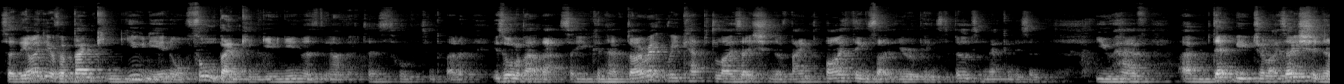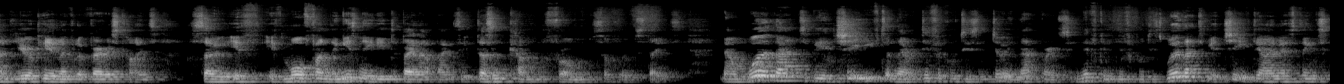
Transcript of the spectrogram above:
So the idea of a banking union or full banking union, as the IMF to think about it, is all about that. So you can have direct recapitalisation of banks by things like the European Stability Mechanism. You have um, debt mutualisation at the European level of various kinds. So if, if more funding is needed to bail out banks, it doesn't come from sovereign states. Now, were that to be achieved, and there are difficulties in doing that, very significant difficulties, were that to be achieved, the IMF thinks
